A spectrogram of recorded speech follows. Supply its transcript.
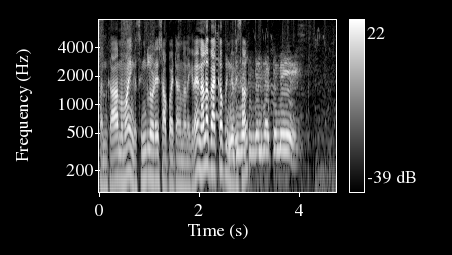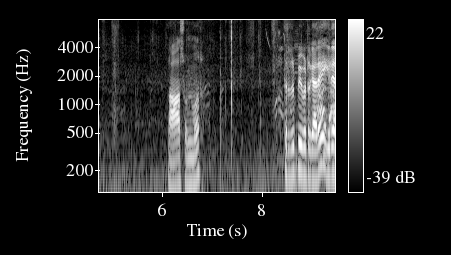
அதன் காரணமாக இங்கே சிங்கிளோடய ஸ்டாப் ஆயிட்டாங்கன்னு நினைக்கிறேன். நல்ல பேக்கப் இங்கே விசால் லாஸ்ட் ஒன் மோர் திருப்பி விட்டுருக்காரு. இதை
